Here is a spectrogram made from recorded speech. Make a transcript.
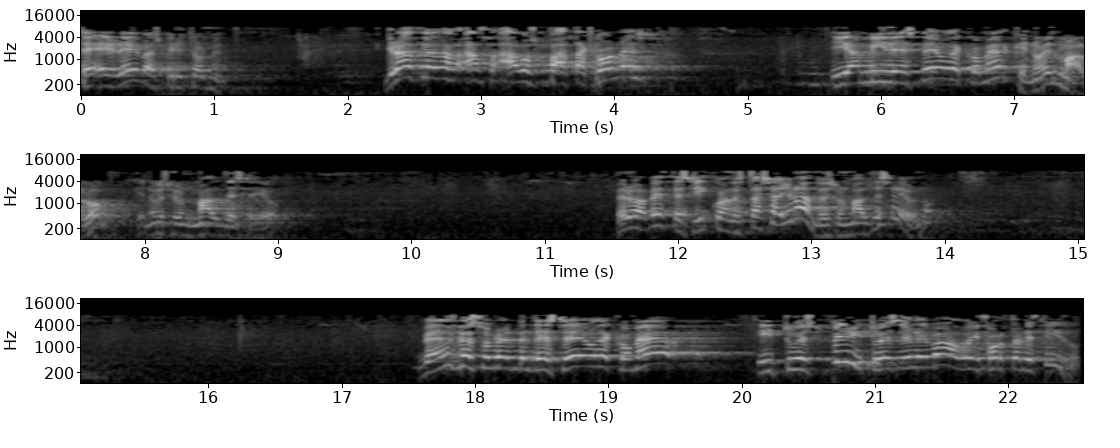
te eleva espiritualmente. Gracias a, los patacones y a mi deseo de comer, que no es malo, que no es un mal deseo. Pero a veces sí, cuando estás ayunando es un mal deseo, ¿no? Vence sobre el deseo de comer y tu espíritu es elevado y fortalecido.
